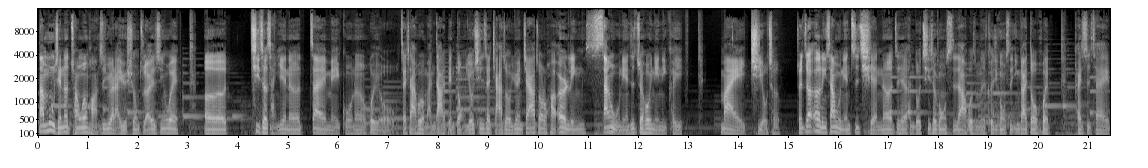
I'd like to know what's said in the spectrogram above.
那目前的传闻好像是越来越凶，主要也是因为呃。汽车产业呢，在美国呢会有在下来会有蛮大的变动，尤其是在加州，因为加州的话，二零三五年是最后一年你可以卖汽油车，所以在二零三五年之前呢，这些很多汽车公司啊或什么科技公司应该都会开始在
